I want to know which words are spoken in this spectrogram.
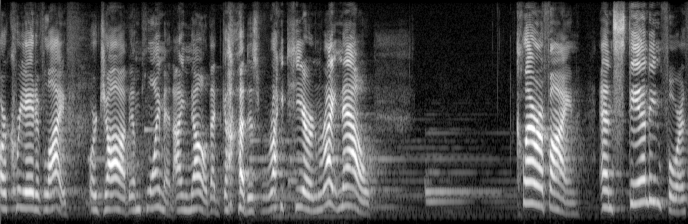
or creative life or job, employment, I know that God is right here and right now clarifying and standing forth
